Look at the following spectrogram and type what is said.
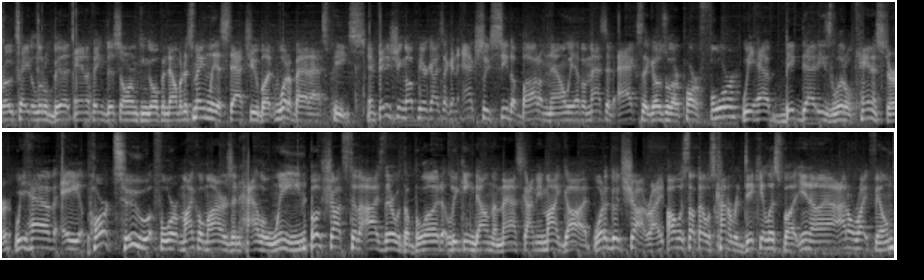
rotate a little bit, and I think this arm can go up and down, but it's mainly a statue, but what a badass piece. And finishing up here, guys, I can actually see the bottom now. We have a massive axe that goes with our part 4. We have Big Daddy's little canister. We have a part 2 for Michael Myers in Halloween. Both shots to the eyes there with the blood leaking down the mask. I mean, my God, what a good shot, right? I always thought that was kind of ridiculous, but, you know, I don't write films,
